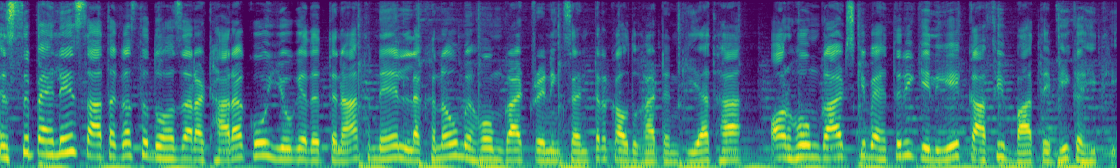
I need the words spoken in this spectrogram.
इससे पहले 7 अगस्त 2018 को योगी आदित्यनाथ ने लखनऊ में होमगार्ड ट्रेनिंग सेंटर का उद्घाटन किया था और होमगार्ड्स की बेहतरी के लिए काफ़ी बातें भी कही थी।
